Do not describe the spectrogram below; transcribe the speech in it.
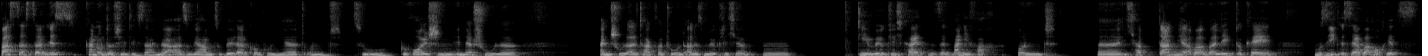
was das dann ist, kann unterschiedlich sein. Ne? Also wir haben zu Bildern komponiert und zu Geräuschen in der Schule, einen Schulalltag vertont, alles Mögliche. Mhm. Die Möglichkeiten sind mannigfach. Und äh, ich habe dann mir aber überlegt, okay, Musik ist ja aber auch jetzt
